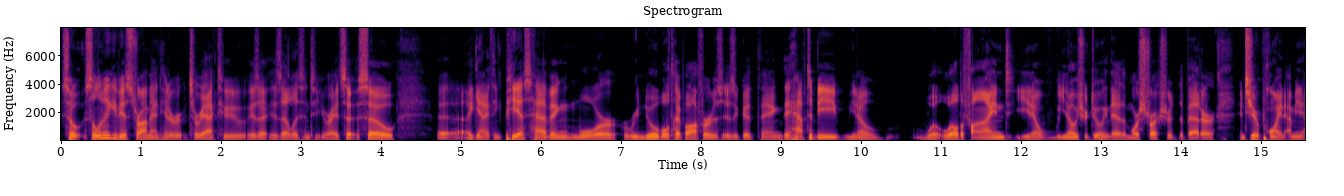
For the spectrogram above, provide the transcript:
So, so let me give you a straw man here to, to react to as I, as I listen to you, right? So, so uh, again, I think PS having more renewable type offers is a good thing. They have to be, you know, well, well, defined. You know, you know what you're doing there. The more structured, the better. And to your point, I mean,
